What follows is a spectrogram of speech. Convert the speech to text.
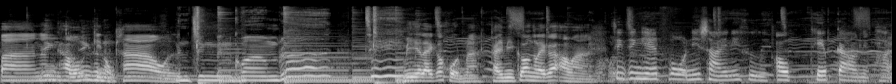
ฟา นั่ยิ่งงโต๊ะทำยิ่งสกินนุกข้าวมันจึงเป็นความรักที่มีอะไรก็ขนมา ใครมีกล้องอะไรก็เอามา จริงๆเฮดโฟนที่ใช้นี่คือเอาเทปกาวเนี่ยพัน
